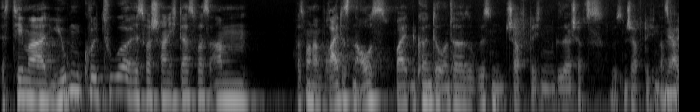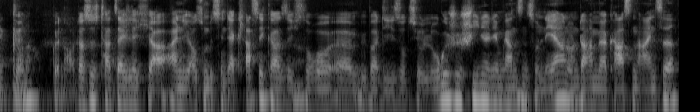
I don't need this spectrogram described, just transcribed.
das Thema Jugendkultur ist wahrscheinlich das, was am was man am breitesten ausweiten könnte unter so wissenschaftlichen, gesellschaftswissenschaftlichen Aspekten. Ja, genau, genau. Das ist tatsächlich ja eigentlich auch so ein bisschen der Klassiker, sich ja. so äh, über die soziologische Schiene dem Ganzen zu nähern. Und da haben wir Carsten Heinze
